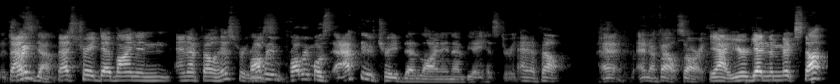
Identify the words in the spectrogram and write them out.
the Best, trade deadline. best trade deadline in NFL history. probably probably most active trade deadline in NBA history. NFL. NFL, sorry. Yeah, you're getting them mixed up.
